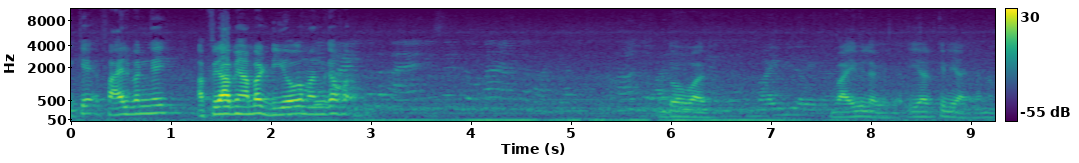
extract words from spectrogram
ठीक है फ़ाइल बन गई। अब फिर आप यहाँ पर डीओ का मंथ का दो बार वाई भी लगेगा। ईयर के लिए आएगा ना।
